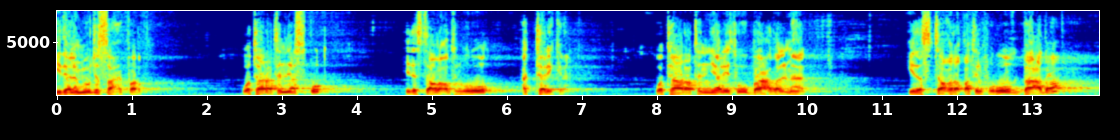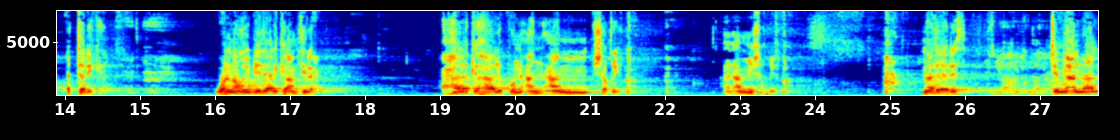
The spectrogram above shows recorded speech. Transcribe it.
إذا لم يوجد صاحب فرض. وتارة يسقط إذا استغرقت الفروض التركة. وتارة يرث بعض المال. إذا استغرقت الفروض بعض التركة. ولنضرب لذلك أمثلة. هلك هالك عن عم شقيق. عن عم شقيق. ماذا يرث؟ جميع المال؟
